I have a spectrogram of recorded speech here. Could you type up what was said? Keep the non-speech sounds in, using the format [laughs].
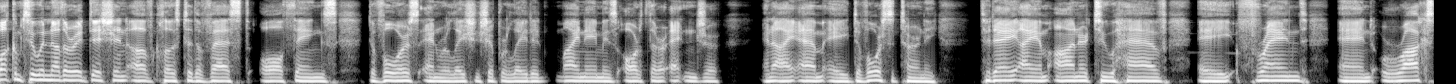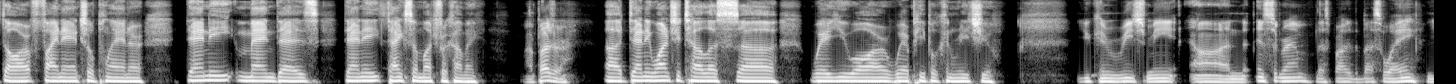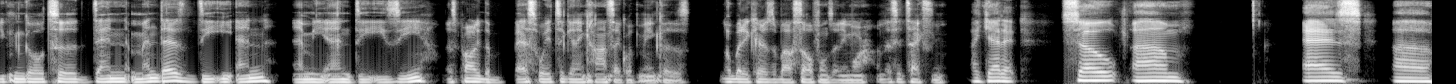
Welcome to another edition of Close to the Vest, all things divorce and relationship related. My name is Arthur Ettinger, and I am a divorce attorney. Today, I am honored to have a friend and rock star financial planner, Denny Mendez. Denny, thanks so much for coming. My pleasure. Uh, Denny, why don't you tell us uh, where you are, where people can reach you? You can reach me on Instagram. That's probably the best way. You can go to Den Mendez, D E N M E N D E Z. That's probably the best way to get in contact with me because nobody cares about cell phones anymore unless you're texting. I get it. So, um, as uh,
